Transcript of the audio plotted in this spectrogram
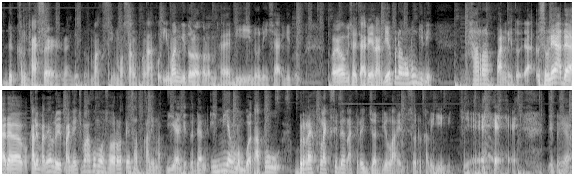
the Confessor nah gitu. Maximus sang pengaku iman gitu loh kalau misalnya di Indonesia gitu. Kamu bisa cari. Nah dia pernah ngomong gini harapan itu. Ya, sebenarnya ada ada kalimatnya lebih panjang. Cuma aku mau sorotin satu kalimat dia gitu. Dan ini yang membuat aku berefleksi dan akhirnya jadilah episode kali ini. Cie. gitu ya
